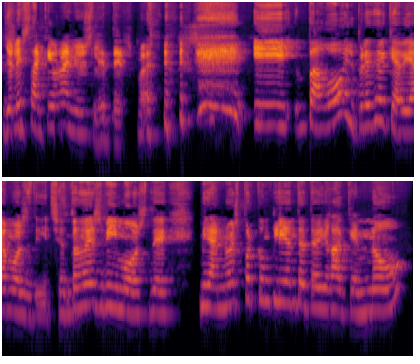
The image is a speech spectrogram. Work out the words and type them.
yo le saqué una newsletter y pagó el precio que habíamos dicho. Entonces vimos de, mira, no es porque un cliente te diga que no,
